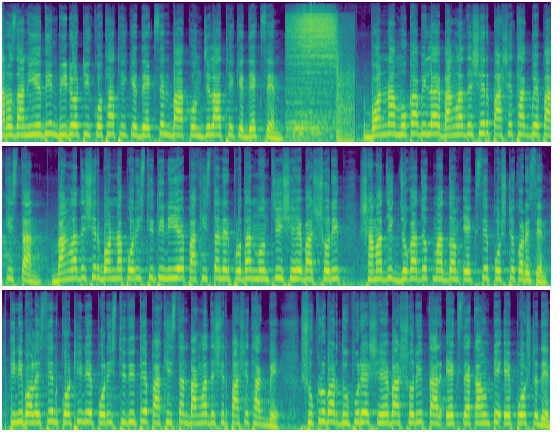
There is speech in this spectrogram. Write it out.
আরও জানিয়ে দিন ভিডিওটি কোথা থেকে দেখছেন বা কোন জেলা থেকে দেখছেন। বন্যা মোকাবিলায় বাংলাদেশের পাশে থাকবে পাকিস্তান। বাংলাদেশের বন্যা পরিস্থিতি নিয়ে পাকিস্তানের প্রধানমন্ত্রী শেহবাজ শরীফ সামাজিক যোগাযোগ মাধ্যম এক্সে পোস্ট করেছেন। তিনি বলেছেন, কঠিন পরিস্থিতিতে পাকিস্তান বাংলাদেশের পাশে থাকবে। শুক্রবার দুপুরে শেহবাজ শরীফ তার এক্স অ্যাকাউন্টে এ পোস্ট দেন।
